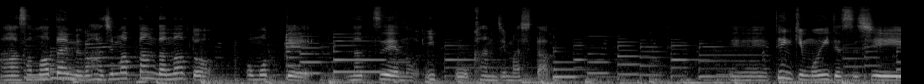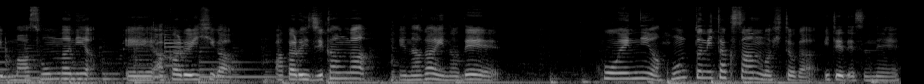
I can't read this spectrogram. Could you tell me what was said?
あサマータイムが始まったんだなと思って夏への一歩を感じました、えー、天気もいいですし、まあ、そんなに、えー、明るい日が明るい時間が長いので公園には本当にたくさんの人がいてですね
